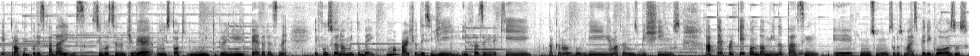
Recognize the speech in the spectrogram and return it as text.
e trocam por escadarias. Se você não tiver um estoque muito grande de pedras, né? E funciona muito bem. Uma parte eu decidi ir fazendo aqui, tacando as bombinhas, matando uns bichinhos, até porque quando a mina tá assim, é, com os monstros mais perigosos,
